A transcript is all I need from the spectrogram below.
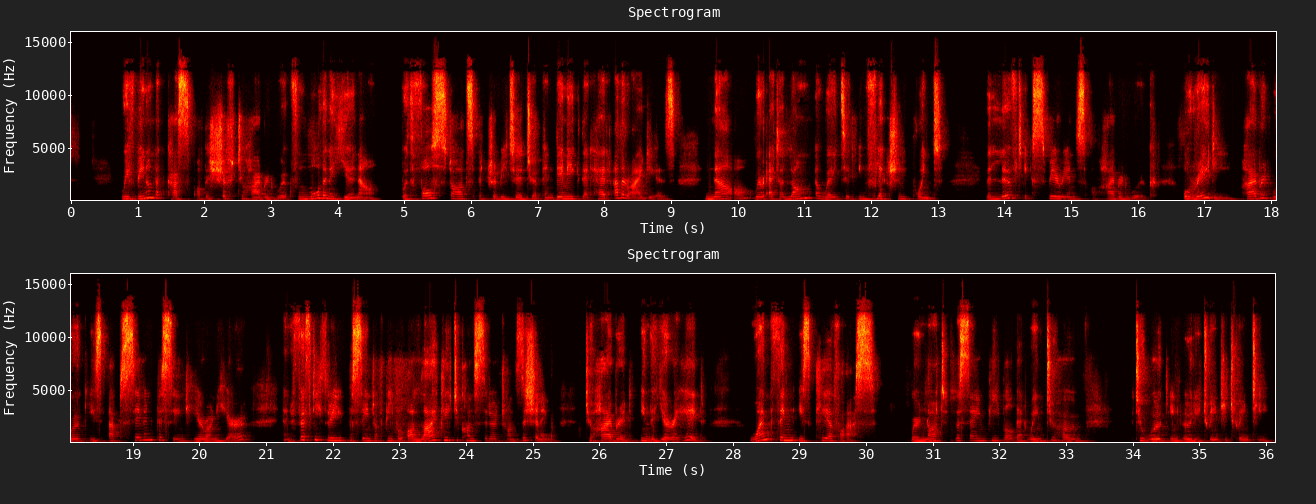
we've been on the cusp of the shift to hybrid work for more than a year now, with false starts attributed to a pandemic that had other ideas. Now we're at a long awaited inflection point the lived experience of hybrid work Already, hybrid work is up 7% year on year, and 53% of people are likely to consider transitioning to hybrid in the year ahead. One thing is clear for us we're not the same people that went to home to work in early 2020.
